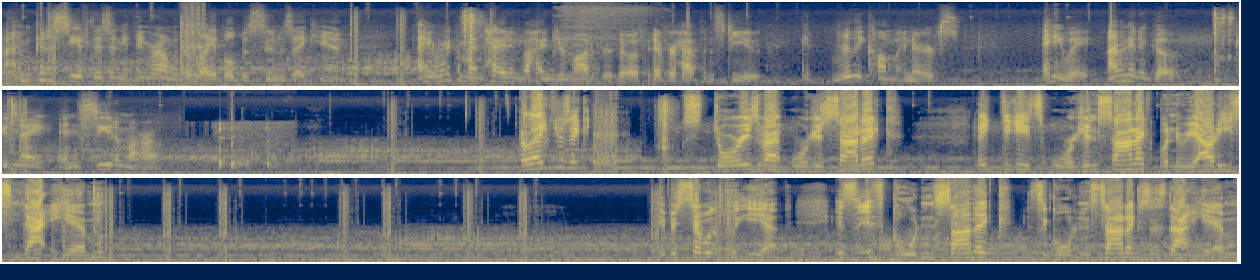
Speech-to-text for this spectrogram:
I'm gonna see if there's anything wrong with the light bulb as soon as I can. I recommend hiding behind your monitor, though, if it ever happens to you. It really calmed my nerves. Anyway, I'm gonna go. Good night, and see you tomorrow. I like there's like stories about Origin Sonic. They think it's Origin Sonic, but in reality it's not him. It was someone completely. Uh, yeah, it's it's Golden Sonic. It's a Golden Sonic, so it's not him.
